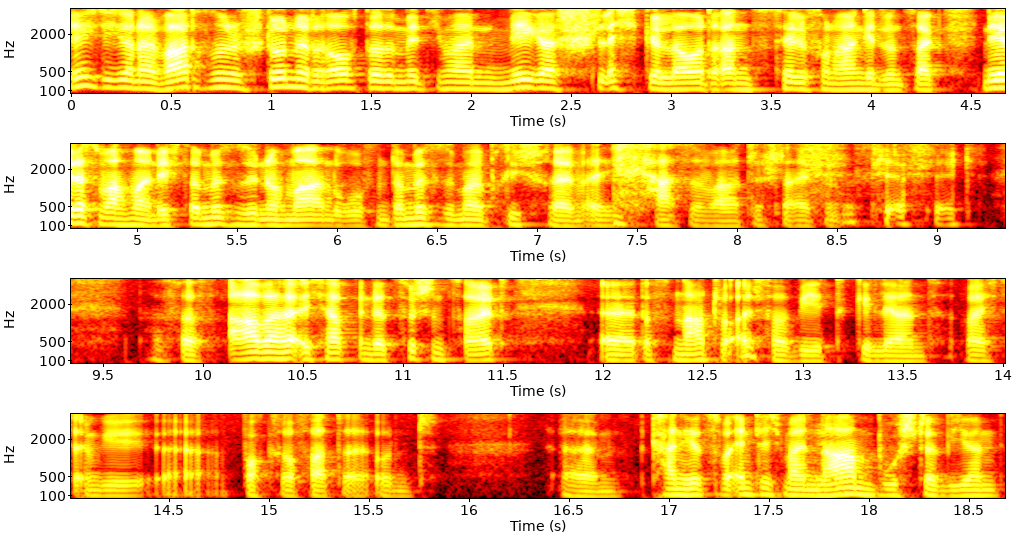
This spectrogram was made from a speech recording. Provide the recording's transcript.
richtig und dann wartest du eine Stunde drauf, damit jemand mega schlecht gelaunt ans Telefon rangeht und sagt, nee, das machen wir nicht, da müssen sie nochmal anrufen, da müssen sie mal einen Brief schreiben. Ich hasse Warteschleifen. Das Perfekt. Ist, das war's. Aber ich habe in der Zwischenzeit äh, das NATO-Alphabet gelernt, weil ich da irgendwie äh, Bock drauf hatte und ähm, kann jetzt endlich meinen. Namen buchstabieren,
